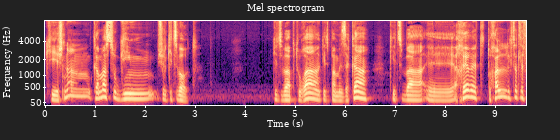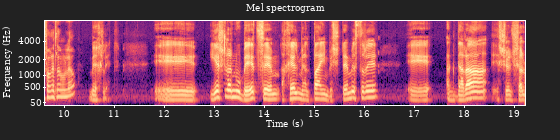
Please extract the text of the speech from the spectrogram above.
כי ישנם כמה סוגים של קצבאות. קצבה פטורה, קצבה מזכה, קצבה אה, אחרת. תוכל קצת לפרט לנו, לאו? בהחלט. אה, יש לנו בעצם, החל מ-2012, אה, הגדרה של של,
